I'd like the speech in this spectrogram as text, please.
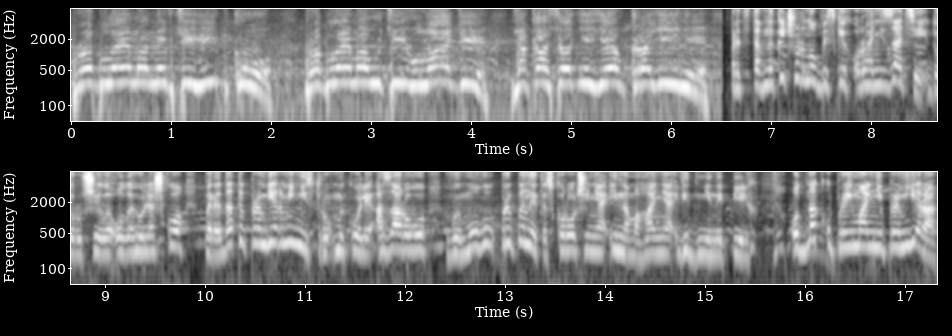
проблема не в Тігіпку, проблема у тій владі, яка сьогодні є в країні. Представники чорнобильських організацій доручили Олегу Ляшко передати прем'єр-міністру Миколі Азарову вимогу припинити скорочення і намагання відміни пільг. Однак у приймальні прем'єра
